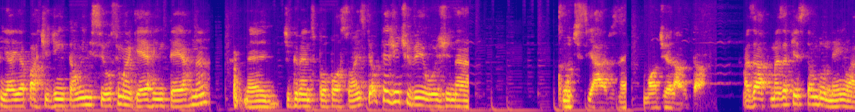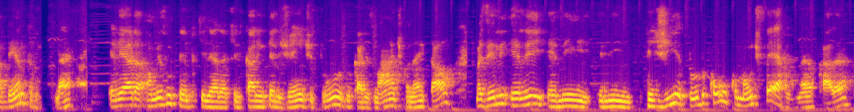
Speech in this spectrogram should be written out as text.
e aí a partir de então iniciou-se uma guerra interna né, de grandes proporções, que é o que a gente vê hoje na noticiários, né, de modo geral e tal. Mas a, mas a questão do NEM lá dentro, né, ele era, ao mesmo tempo que ele era aquele cara inteligente e tudo, carismático, né, e tal, mas ele, ele, ele, ele regia tudo com, com mão de ferro, né, o cara,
